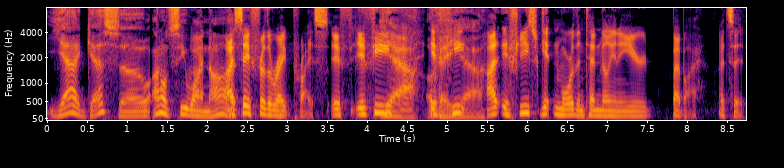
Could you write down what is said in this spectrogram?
yeah, I guess so. I don't see why not. I say for the right price. If if he yeah. if Okay. he yeah. I, if he's getting more than 10 million a year, bye bye. That's it.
